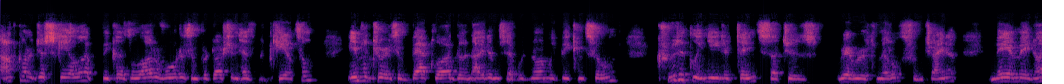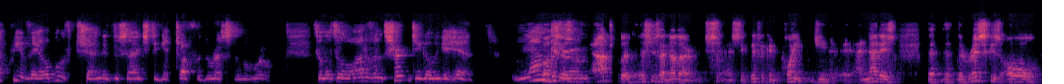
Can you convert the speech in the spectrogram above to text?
aren't going to just scale up because a lot of orders and production has been canceled. Inventories have backlogged on items that would normally be consumed. Critically needed things such as rare earth metals from China may or may not be available if China decides to get tough with the rest of the world. So there's a lot of uncertainty going ahead. Long well, this term. Is absolute, this is another significant point, Gene, and that is that the, the risk is all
